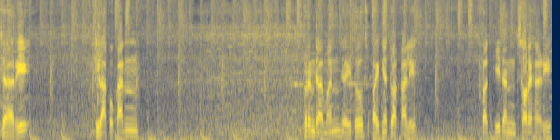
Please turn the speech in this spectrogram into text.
Jadi dilakukan perendaman yaitu sebaiknya dua kali pagi dan sore hari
